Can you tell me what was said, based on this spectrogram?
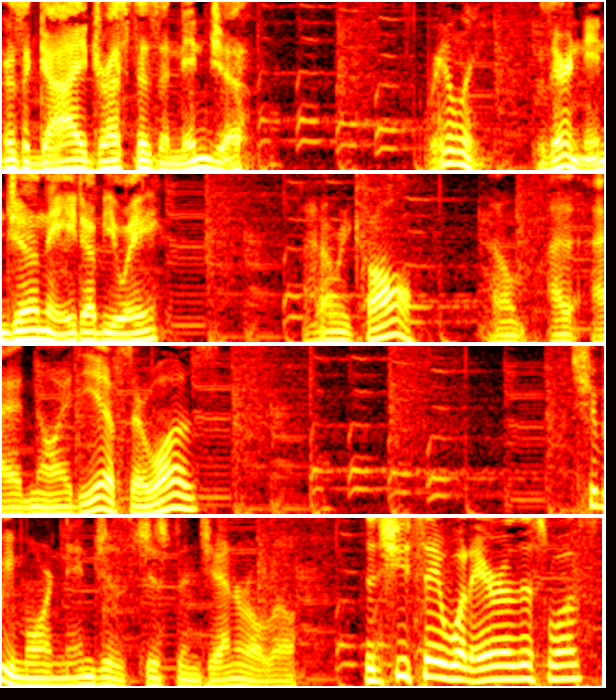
There's a guy dressed as a ninja. Really? Was there a ninja in the AWA? I don't recall. I don't. I, I had no idea if there was. Should be more ninjas just in general, though. Did she say what era this was,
